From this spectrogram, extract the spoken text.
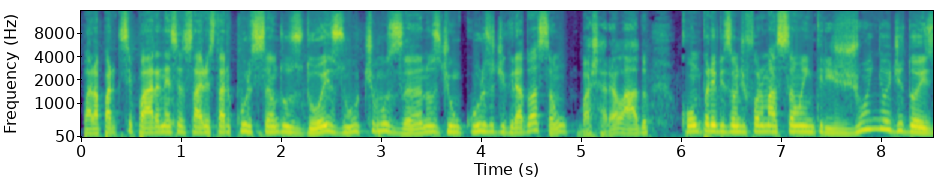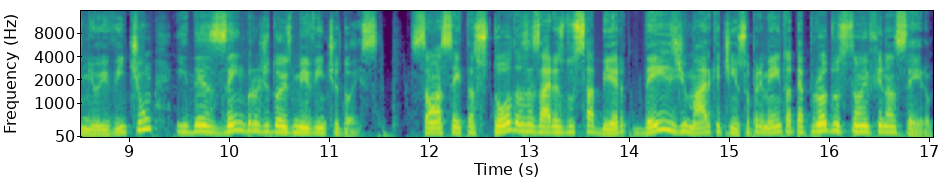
Para participar é necessário estar cursando os dois últimos anos de um curso de graduação, bacharelado, com previsão de formação entre junho de 2021 e dezembro de 2022. São aceitas todas as áreas do saber, desde marketing e suprimento até produção e financeiro,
